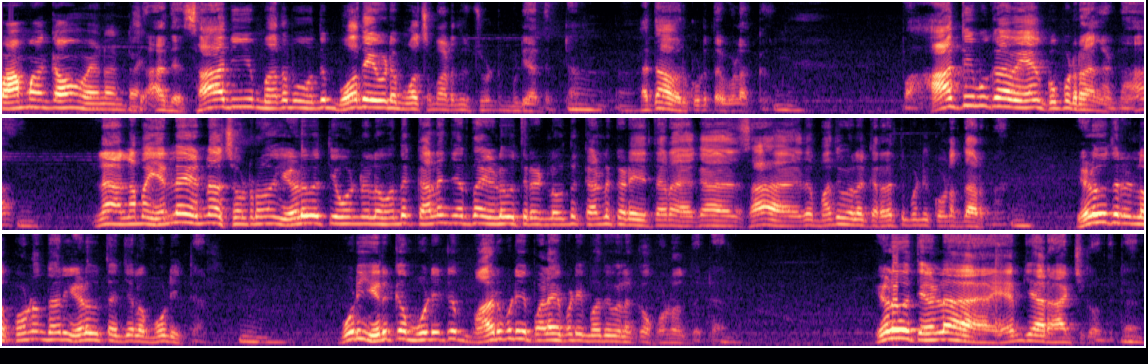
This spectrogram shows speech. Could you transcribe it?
பாமகவும் வேணான்ட்டாங்க அது சாதியும் மதமும் வந்து போதையை விட மோசமானதுன்னு சொல்லிட்டு முடியாதுட்டாங்க அதான் அவர் கொடுத்த விளக்கம். இப்போ அதிமுகவை ஏன் கூப்பிடுறாங்கன்னா நம்ம எல்லாம் என்ன சொல்கிறோம் எழுபத்தி ஒன்றில் வந்து கலைஞர் தான் எழுபத்தி ரெண்டில் வந்து கள்ளுக்கடையை தர க சா இதை மது விலக்கை ரத்து பண்ணி கொண்டாருன்னு ம். எழுபத்தி ரெண்டில் கொண்டாரு எழுபத்தஞ்சில் மூடிட்டார். மூடி இருக்க மூடிட்டு மறுபடியும் பழையபடி மது விலக்கை கொண்டு வந்துட்டார். எழுபத்தி ஏழில் எம்ஜிஆர் ஆட்சிக்கு வந்துட்டார்.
